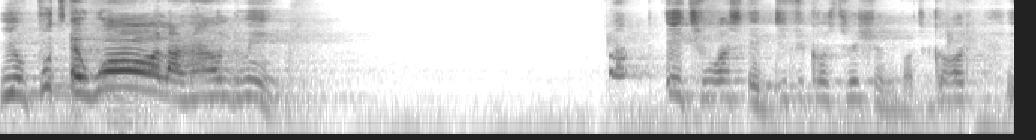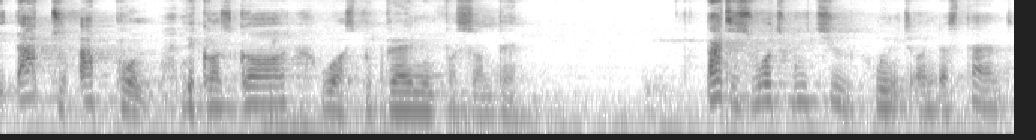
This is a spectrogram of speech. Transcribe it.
You put a wall around me. It was a difficult situation, but God, it had to happen because God was preparing him for something. That is what we too we need to understand.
